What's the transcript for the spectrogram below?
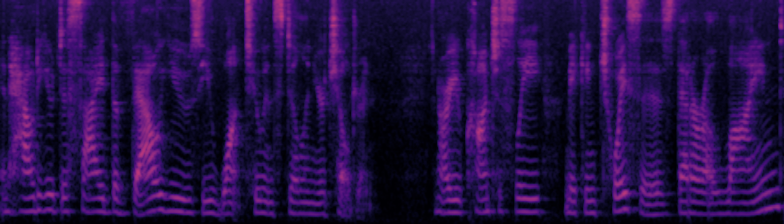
And how do you decide the values you want to instill in your children? And are you consciously making choices that are aligned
